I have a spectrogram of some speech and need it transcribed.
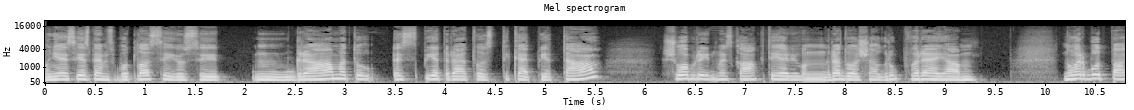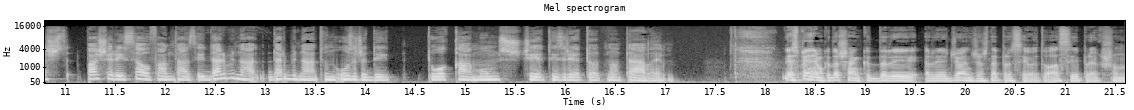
Un, ja es iespējams būtu lasījusi mm, grāmatu, es pieturētos tikai pie tā. Šobrīd mēs kā aktieri un radošā grupa varējām, nu, varbūt paši, paši arī savu fantāziju darbināt, darbināt un uzradīt to, kā mums šķiet izrietot no tēliem. Es pieņemu, ka dažkārt, kad arī, arī Džons neprasīja, vai to lasīja iepriekš, un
